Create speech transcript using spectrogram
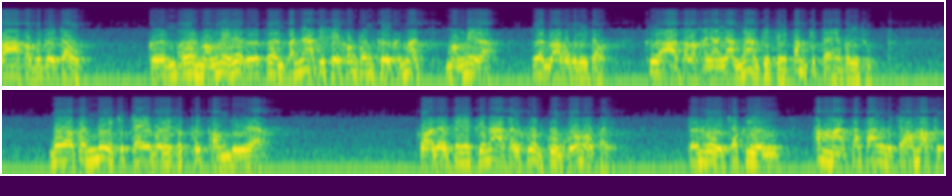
ว่าพระพุทธเจ้า เกิดเอื้อนมองนี่เอื้อนปัญญาพิเศษของเพนเกิดขึ้นมามองนี่ล่ะ เอื้อนว่าพระพุทธเจ้า คืออาสวัคยายานย่านพิเศษตั้มจิตใจให้บริสุทธิ์เมื่อเพิ่นนี่คิดใจบริสุทธิ์พุทธผ่องดีแล้ว ก็ได้พิพิณาใส่ข้นกุ้งขวงออกไป จนรู้ชักเรื่องธรรมะต่างๆที่จะเอามาฝึก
